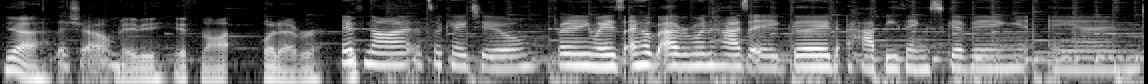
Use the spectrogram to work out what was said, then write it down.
Yeah, the show. maybe. If not, whatever. If It- not, it's okay too. But anyways, I hope everyone has a good happy Thanksgiving and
